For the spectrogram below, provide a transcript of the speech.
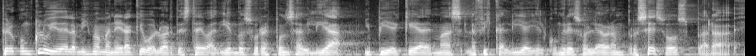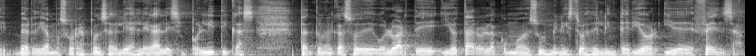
pero concluye de la misma manera que Boluarte está evadiendo su responsabilidad y pide que además la Fiscalía y el Congreso le abran procesos para eh, ver, digamos, sus responsabilidades legales y políticas, tanto en el caso de Boluarte y Otárola como de sus ministros del Interior y de Defensa,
